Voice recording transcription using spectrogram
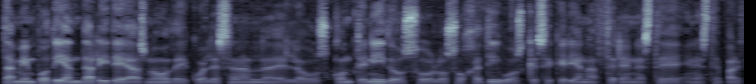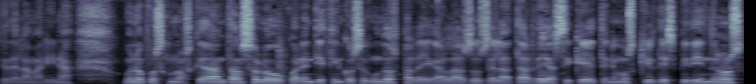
también podían dar ideas ¿no? de cuáles eran eh, los contenidos o los objetivos que se querían hacer en este, en este Parque de la Marina. Bueno, pues nos quedan tan solo 45 segundos para llegar a las 2 de la tarde, así que tenemos que ir despidiéndonos.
